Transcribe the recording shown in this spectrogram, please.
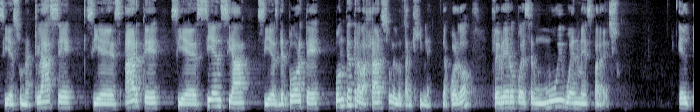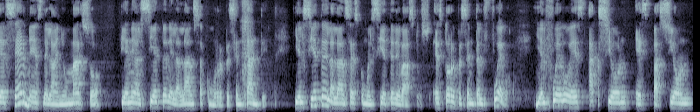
si es una clase, si es arte, si es ciencia, si es deporte, ponte a trabajar sobre lo tangible, ¿de acuerdo? Febrero puede ser un muy buen mes para eso. El tercer mes del año, marzo, tiene al 7 de la lanza como representante. Y el 7 de la lanza es como el 7 de bastos. Esto representa el fuego. Y el fuego es acción, es pasión,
